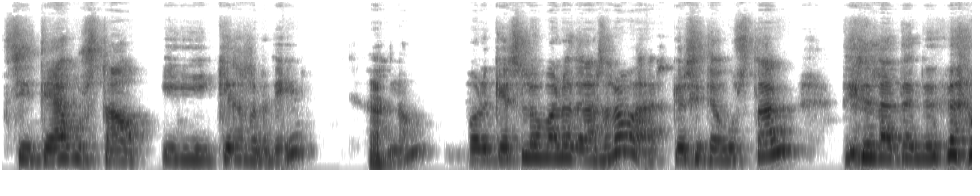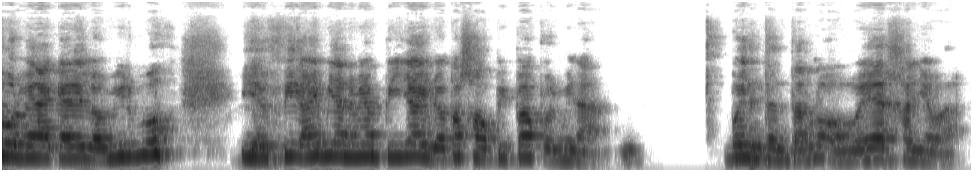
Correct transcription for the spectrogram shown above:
si te ha gustado y quieres repetir, ah. ¿no? Porque es lo malo de las drogas, que si te gustan, tienes la tendencia de volver a caer en lo mismo y en fin, ay, mira, no me han pillado y lo he pasado pipa, pues mira, voy a intentarlo o voy a dejar llevar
